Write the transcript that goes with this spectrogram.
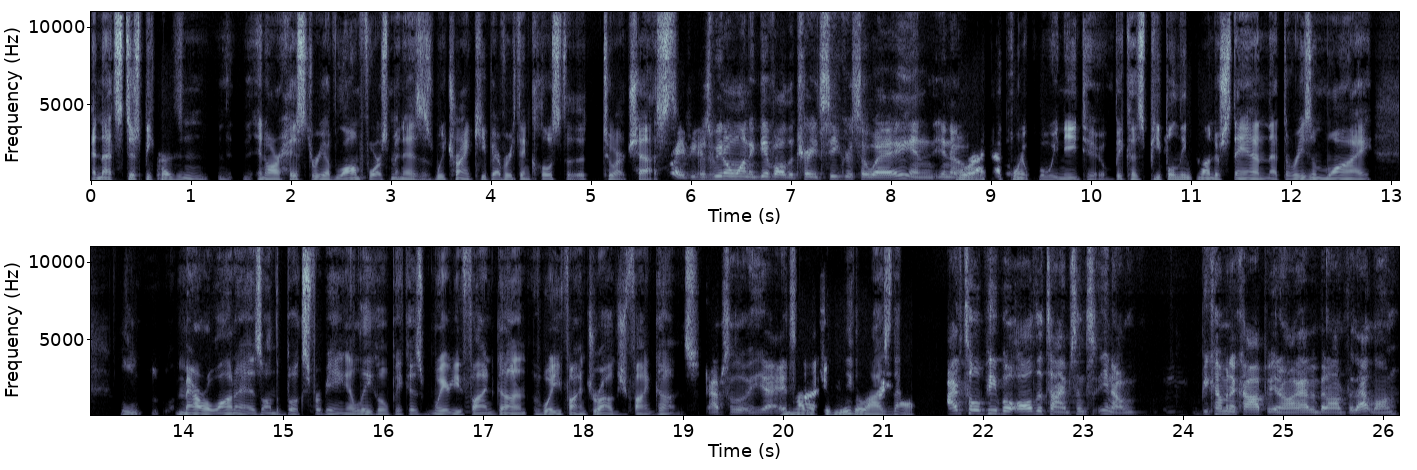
And that's just because in in our history of law enforcement is, is we try and keep everything close to the to our chest. Right, because we don't want to give all the trade secrets away, and you know, We're at that point where we need to because people need to understand that the reason why l- marijuana is on the books for being illegal because where you find gun where you find drugs you find guns absolutely, yeah, and it's now not. that you've legalized that I've told people all the time since you know becoming a cop. You know, I haven't been on for that long,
